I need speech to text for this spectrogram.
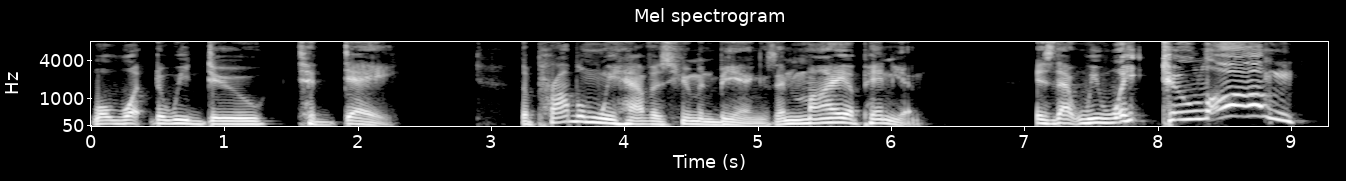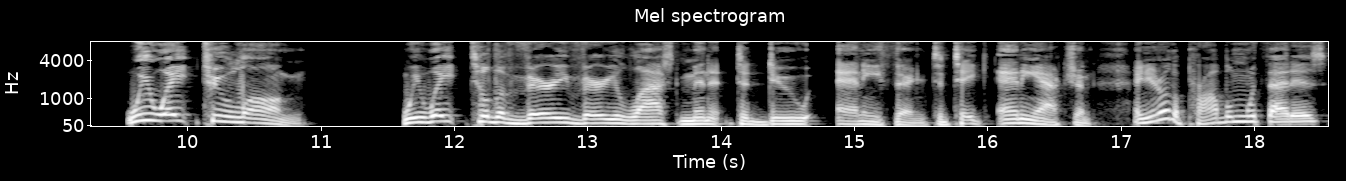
well, what do we do today. The problem we have as human beings, in my opinion, is that we wait too long. We wait too long. We wait till the very, very last minute to do anything, to take any action. And you know, the problem with that is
